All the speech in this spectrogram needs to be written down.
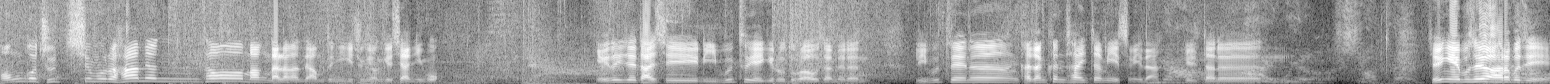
엉거 주춤을 하면서 막 날아가는데 아무튼 이게 중요한 것이 아니고 여기서 이제 다시 reboot 얘기로 돌아오자면은 리부트에는 가장 큰 차이점이 있습니다. 일단은 조용히 해보세요 할아버지.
